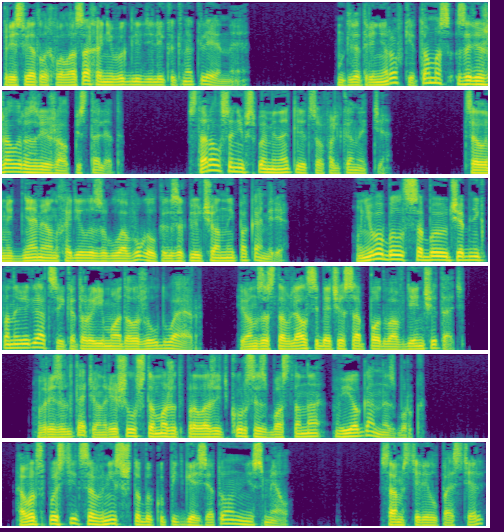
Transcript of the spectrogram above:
При светлых волосах они выглядели как наклеенные. Для тренировки Томас заряжал и разряжал пистолет. Старался не вспоминать лицо Фальконетти. Целыми днями он ходил из угла в угол, как заключенный по камере. У него был с собой учебник по навигации, который ему одолжил Дуайер, и он заставлял себя часа по два в день читать. В результате он решил, что может проложить курс из Бостона в Йоганнесбург. А вот спуститься вниз, чтобы купить газету, он не смел. Сам стелил постель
